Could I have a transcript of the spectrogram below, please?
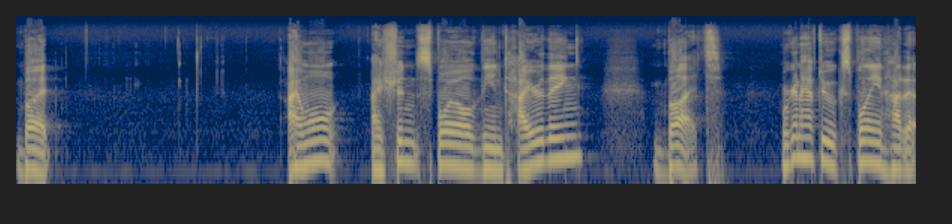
but I won't, I shouldn't spoil the entire thing, but we're to have to explain how to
